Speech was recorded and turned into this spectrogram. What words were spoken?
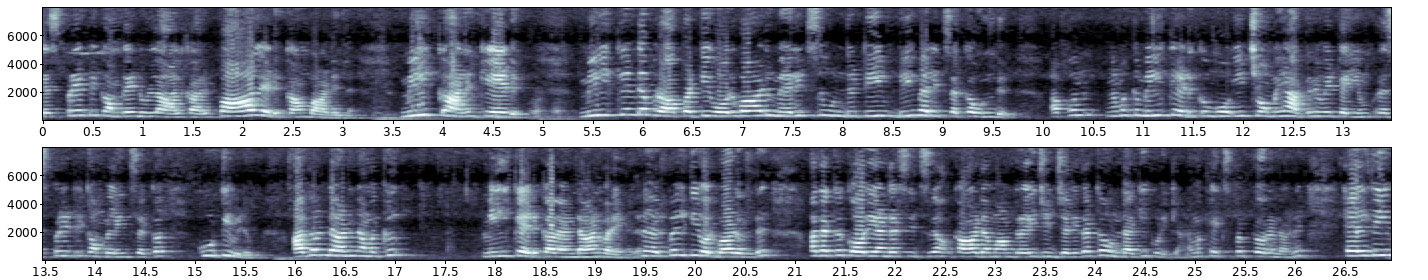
റെസ്പിറേറ്ററി കംപ്ലൈന്റ് ഉള്ള ആൾക്കാർ പാൽ എടുക്കാൻ പാടില്ല. മിൽക്ക് ആണ് കേട്. മിൽക്കിന്റെ പ്രോപ്പർട്ടി ഒരുപാട് മെറിറ്റ്സ് ഉണ്ട് ഡിമെറിറ്റ്സ് ഒക്കെ ഉണ്ട്. അപ്പം നമുക്ക് മിൽക്ക് എടുക്കുമ്പോൾ ഈ ചുമയെ അഗ്രവേറ്റ് ചെയ്യും റെസ്പിറേറ്ററി കംപ്ലൈൻസ് ഒക്കെ കൂട്ടിവിടും. അതുകൊണ്ടാണ് നമുക്ക് മിൽക്ക് എടുക്കാൻ വേണ്ടാന്ന് പറയുന്നത്. ഹെർബൽ ടീ ഒരുപാടുണ്ട്. അതൊക്കെ coriander seeds cardamom dry ginger ഇതൊക്കെ ഉണ്ടാക്കി കുടിക്കാം. നമുക്ക് എക്സ്പെക്ടോറന്റ് ആണ്. ഹെൽത്തിയും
